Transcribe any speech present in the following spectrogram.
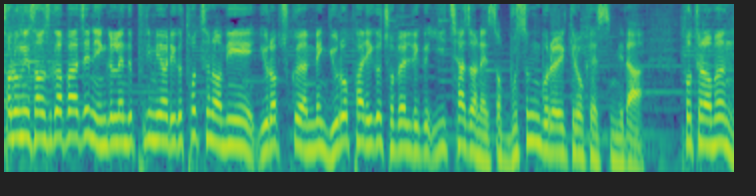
손흥민 선수가 빠진 잉글랜드 프리미어리그 토트넘이 유럽 축구 연맹 유로파리그 조별리그 2차전에서 무승부를 기록했습니다. 토트넘은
